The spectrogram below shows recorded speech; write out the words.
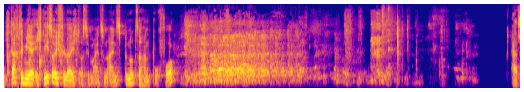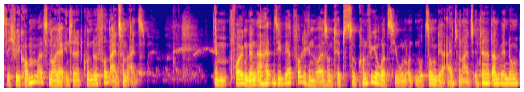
Ich dachte mir, ich lese euch vielleicht aus dem 1 und 1 Benutzerhandbuch vor. Herzlich willkommen als neuer Internetkunde von 1 und 1. Im Folgenden erhalten Sie wertvolle Hinweise und Tipps zur Konfiguration und Nutzung der 1 und 1 Internetanwendung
